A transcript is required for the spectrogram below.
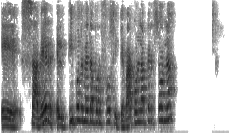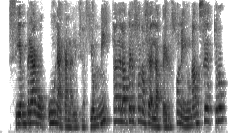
eh, saber el tipo de metamorfosis que va con la persona, siempre hago una canalización mixta de la persona, o sea, la persona y un ancestro,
